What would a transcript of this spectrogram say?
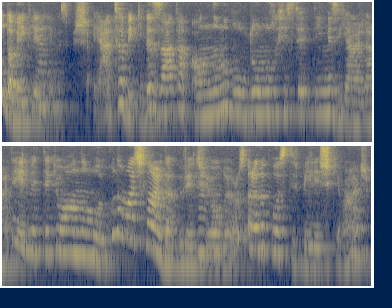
Bu da beklediğimiz bir şey. Yani tabii ki de zaten anlamı bulduğumuzu hissettiğimiz yerlerde elbette ki o anlama uygun amaçlar da üretiyor oluyoruz. Arada pozitif bir ilişki var.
